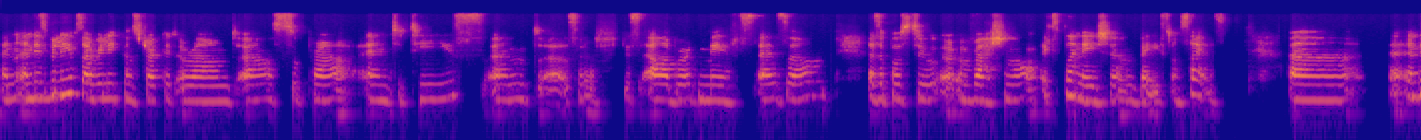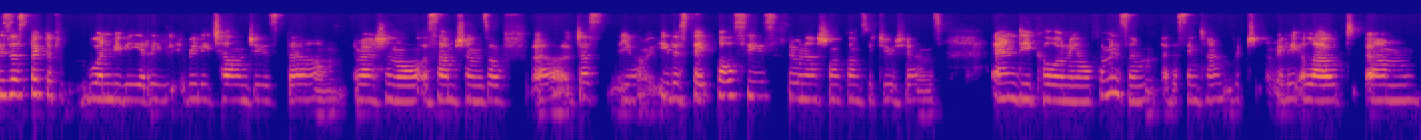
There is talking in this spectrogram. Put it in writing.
and, and these beliefs are really constructed around supra entities and sort of these elaborate myths as um, as opposed to a rational explanation based on science. Uh, and this aspect of Buen Vivir really, really challenges the um, rational assumptions of uh, just, you know, either state policies through national constitutions and decolonial feminism at the same time, which really allowed, um,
